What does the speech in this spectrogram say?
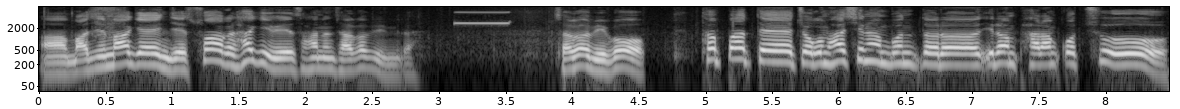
어, 마지막에 이제 수확을 하기 위해서 하는 작업입니다. 작업이고, 텃밭에 조금 하시는 분들은 이런 파란 고추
